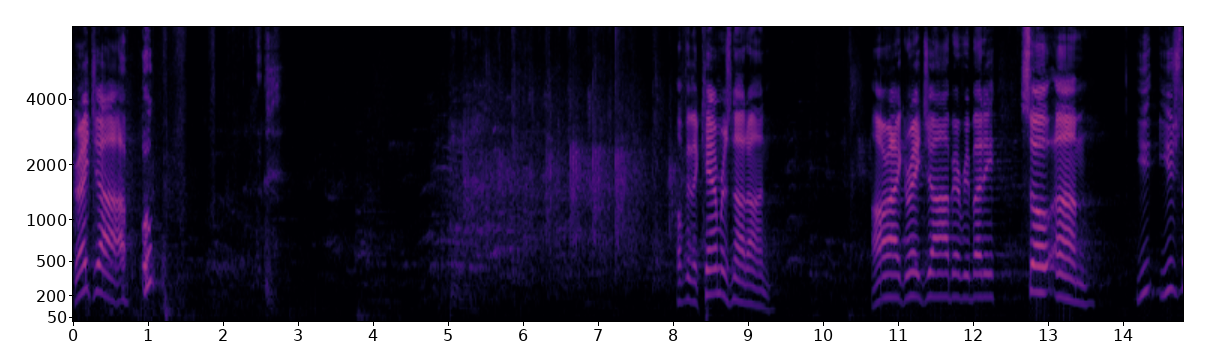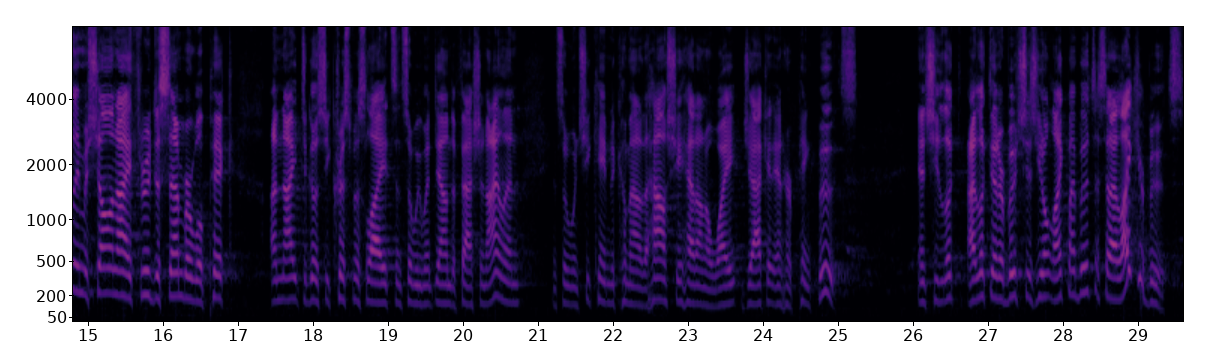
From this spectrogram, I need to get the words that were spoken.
Great job. Oop. Hopefully the camera's not on. All right, great job, everybody. So, um, usually Michelle and I, through December, will pick a night to go see Christmas lights, and so we went down to Fashion Island. And so when she came to come out of the house, she had on a white jacket and her pink boots. And she looked, I looked at her boots. She says, You don't like my boots? I said, I like your boots.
